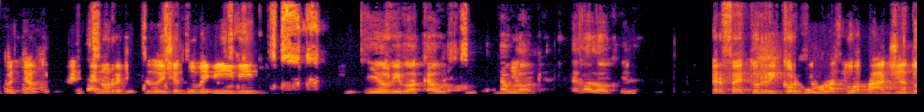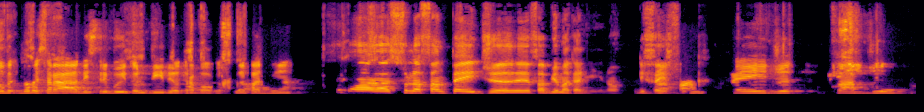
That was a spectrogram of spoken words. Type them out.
Quest'altro utente non registrato dice dove vivi? Io Lo vivo a ripeto. Nella Lockville. Perfetto, ricordiamo la tua pagina, dove, dove sarà distribuito il video tra poco? Sulla pagina Sulla, sulla fanpage eh, Fabio Macagnino di Facebook. page Fabio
